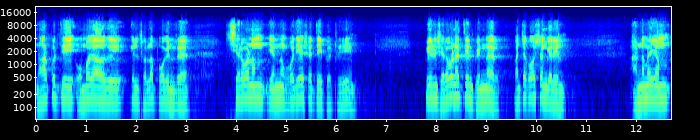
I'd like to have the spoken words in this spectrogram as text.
நாற்பத்தி ஒன்பதாவது இல் சொல்லப்போகின்ற சிரவணம் என்னும் உபதேசத்தை பெற்று பின் சிரவணத்தின் பின்னர் பஞ்சகோஷங்களின் அன்னமயம்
